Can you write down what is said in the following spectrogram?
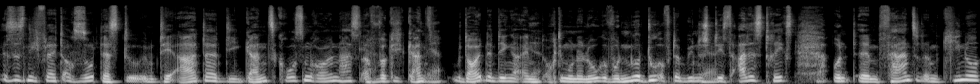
ist es nicht vielleicht auch so, dass du im Theater die ganz großen Rollen hast, auch wirklich ganz Ja. bedeutende Dinge, ein- auch die Monologe, wo nur du auf der Bühne stehst, alles trägst und im Fernsehen und im Kino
